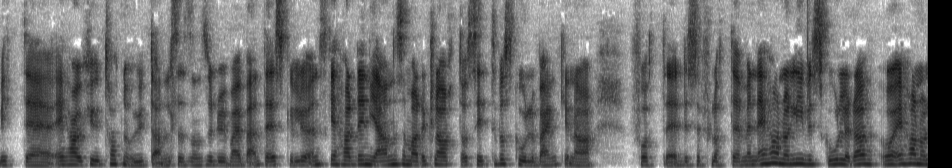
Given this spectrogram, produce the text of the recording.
mitt uh, Jeg har jo ikke tatt noe utdannelse, sånn som du, Mai Bente. Jeg skulle jo ønske jeg hadde en hjerne som hadde klart å sitte på skolebenken og fått uh, disse flotte Men jeg har nå livets skole, da, og jeg har nå,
